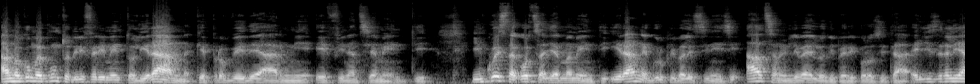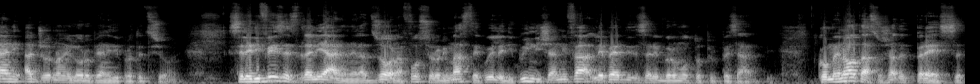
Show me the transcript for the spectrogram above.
hanno come punto di riferimento l'Iran che provvede armi e finanziamenti. In questa corsa agli armamenti, Iran e gruppi palestinesi alzano il livello di pericolosità e gli israeliani aggiornano i loro piani di protezione. Se le difese israeliane nella zona fossero rimaste quelle di 15 anni fa, le perdite sarebbero molto più pesanti. Come nota Associated Press,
